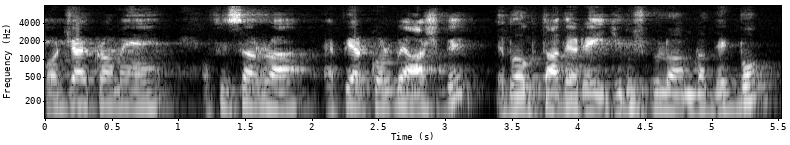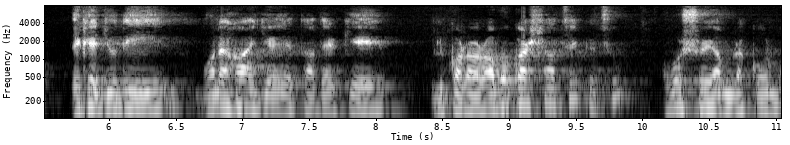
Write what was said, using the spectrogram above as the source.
পর্যায়ক্রমে অফিসাররা অ্যাপিয়ার করবে, আসবে এবং তাদের এই জিনিসগুলো আমরা দেখব। দেখে যদি মনে হয় যে তাদেরকে করার অবকাশ আছে কিছু, অবশ্যই আমরা করব।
